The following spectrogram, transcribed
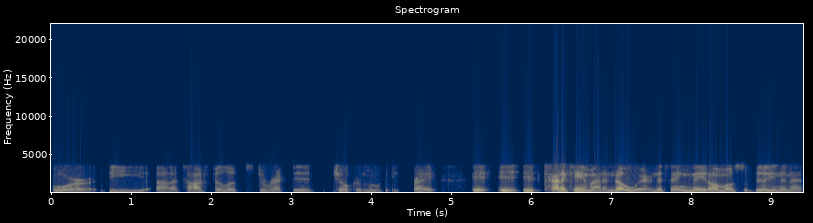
for the uh, Todd Phillips directed Joker movie, right? It it it kind of came out of nowhere, and the thing made almost a billion and a,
